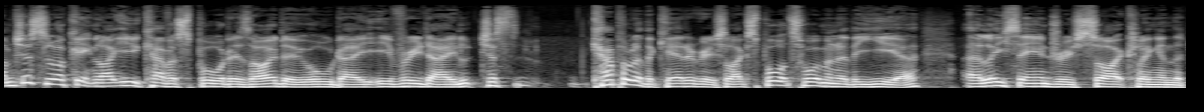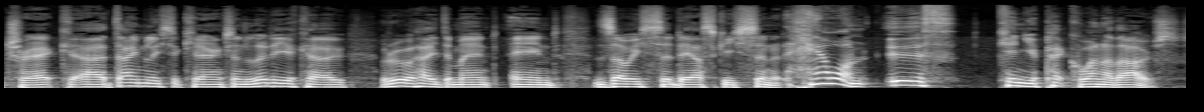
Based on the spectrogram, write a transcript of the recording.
I'm just looking like you cover sport as I do all day, every day. Just a couple of the categories like Sportswoman of the Year, Ellesse Andrews cycling in the track, uh, Dame Lisa Carrington, Lydia Ko, Ruahei Demant, and Zoi Sadowski Synnott. How on earth can you pick one of those?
